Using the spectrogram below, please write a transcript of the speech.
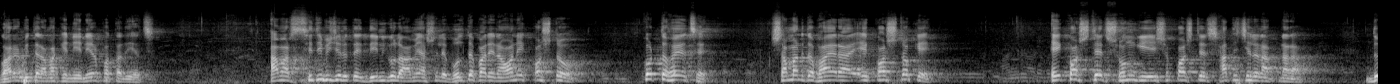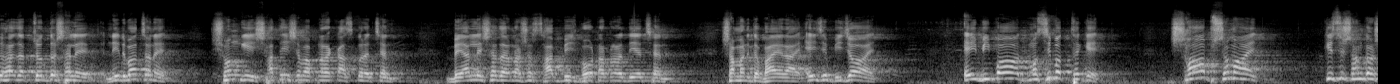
ঘরের ভিতরে আমাকে নিয়ে নিরাপত্তা দিয়েছে। আমার স্মৃতিবিজড়িত দিনগুলো আমি আসলে বলতে পারি না। অনেক কষ্ট করতে হয়েছে। সম্মানিত ভাইয়েরা এই কষ্টকে এই কষ্টের সঙ্গী এইসব কষ্টের সাথী ছিলেন আপনারা। দু হাজার চোদ্দ সালে নির্বাচনে সঙ্গী, সাথী হিসেবে আপনারা কাজ করেছেন। বিয়াল্লিশ হাজার নশো ছাব্বিশ ভোট আপনারা দিয়েছেন। সম্মানিত ভাইয়েরা, এই যে বিজয়, এই বিপদ, মুসিবত থেকে সব সময় কিছু সংখ্যক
